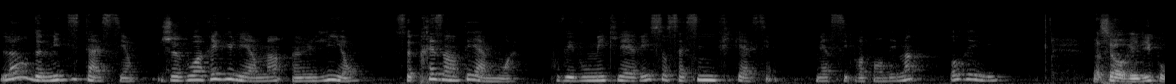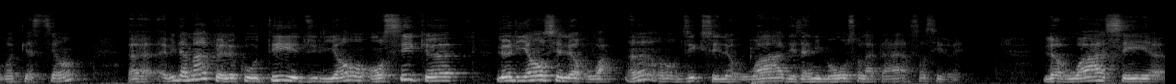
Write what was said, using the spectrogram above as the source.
Lors de méditation, je vois régulièrement un lion se présenter à moi. Pouvez-vous m'éclairer sur sa signification? Merci profondément, Aurélie. Merci Aurélie pour votre question. Euh, évidemment que le côté du lion, on sait que le lion, c'est le roi. Hein? On dit que c'est le roi des animaux sur la terre, ça c'est vrai. Le roi, c'est euh,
